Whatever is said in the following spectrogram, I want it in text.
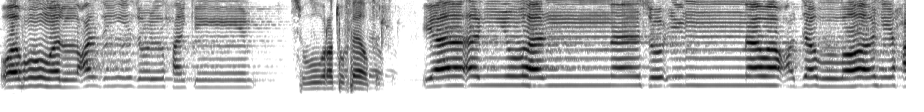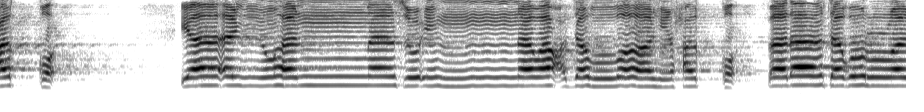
وهو العزيز الحكيم. سورة فاطر. يا أيها الناس إن وعد الله حق. يا أيها الناس إن وعد الله حق. فلا تغرنكم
